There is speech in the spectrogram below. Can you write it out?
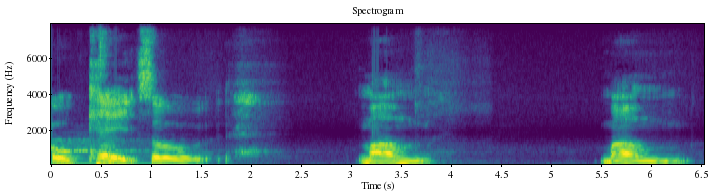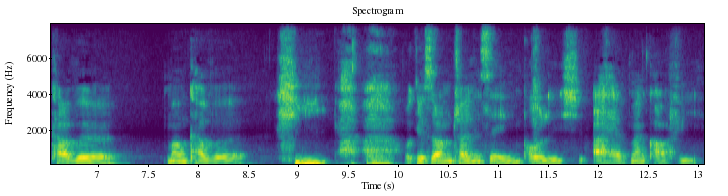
Okay, so mom, mom cover, mom cover okay, so I'm trying to say in Polish, I have my coffee.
